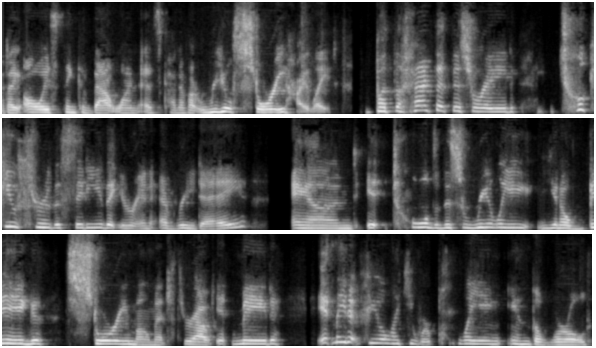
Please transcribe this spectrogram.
and I always think of that one as kind of a real story highlight. But the fact that this raid took you through the city that you're in every day and it told this really, you know, big story moment throughout. It made it made it feel like you were playing in the world.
